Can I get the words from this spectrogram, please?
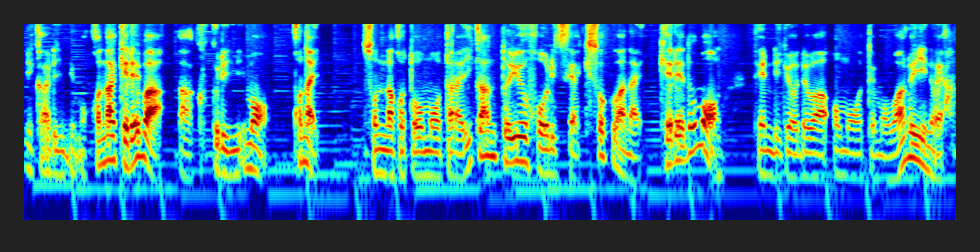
怒りにも来なければあくくりにも来ない。そんなことを思うたらいかんという法律や規則はない。けれども天理教では思うても悪いのや。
